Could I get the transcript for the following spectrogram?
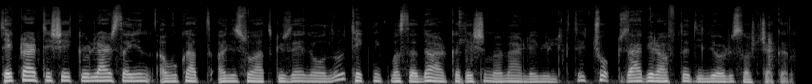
Tekrar teşekkürler Sayın Avukat Ali Suat Güzeloğlu. Teknik Masa'da arkadaşım Ömer'le birlikte çok güzel bir hafta diliyoruz. Hoşçakalın.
